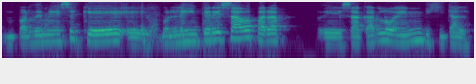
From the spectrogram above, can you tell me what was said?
un par de meses que eh, bueno, les interesaba para eh, sacarlo en digital.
